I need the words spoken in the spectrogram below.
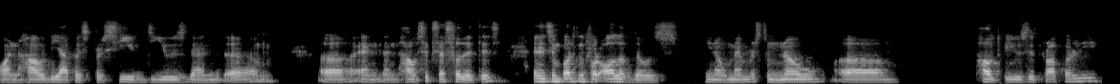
on how the app is perceived, used, and um, uh, and and how successful it is. And it's important for all of those you know members to know um, how to use it properly,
